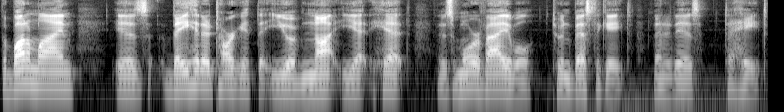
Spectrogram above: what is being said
The bottom line is they hit a target that you have not yet hit. and It's more valuable to investigate than it is to hate.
